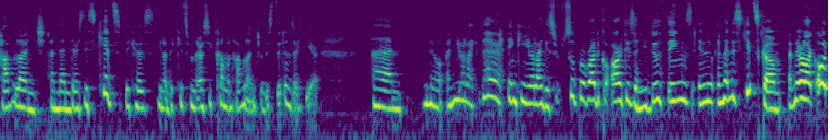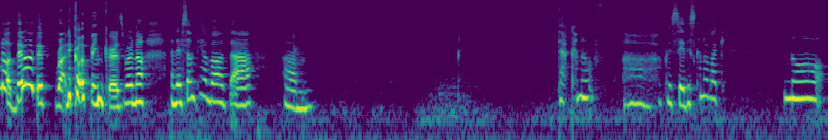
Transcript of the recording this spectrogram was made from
have lunch and then there's these kids because you know the kids from the nursery come and have lunch when the students are here. And you know and you're like there thinking you're like this super radical artist and you do things and, and then these kids come and they're like oh no they're the radical thinkers. We're not. And there's something about that um, that kind of uh, how could I say this kind of like no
